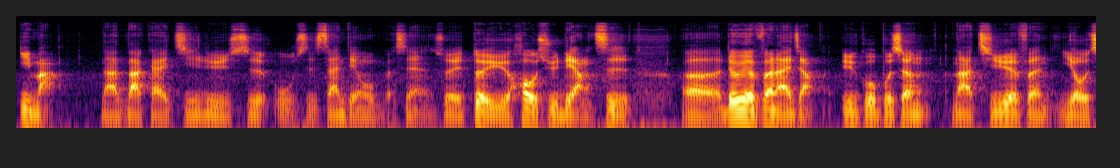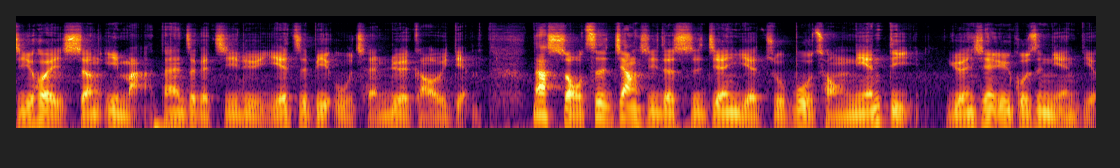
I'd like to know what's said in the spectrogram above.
一码。那大概几率是五十三点五 percent，所以对于后续两次，呃，六月份来讲，预估不升，那七月份有机会升一码，但是这个几率也只比五成略高一点。那首次降息的时间也逐步从年底，原先预估是年底，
